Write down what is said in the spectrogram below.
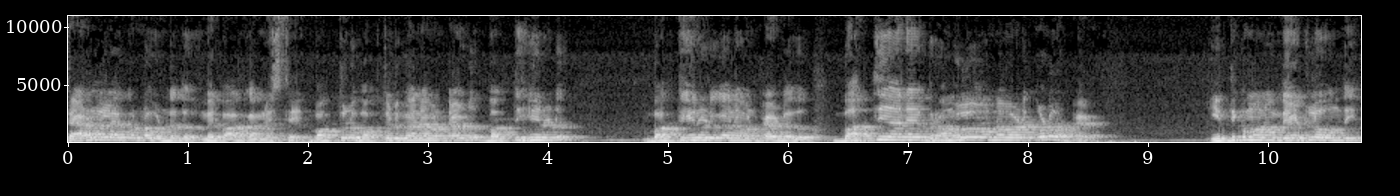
తేడా లేకుండా ఉండదు. మీరు బాగా గమనిస్తే భక్తుడు భక్తుడుగానే ఉంటాడు భక్తిహీనుడు భక్తిహీనుడుగానే ఉంటాడు భక్తి అనే భ్రమలో ఉన్నవాడు కూడా ఉంటాడు. ఇంతకు మనం దేంట్లో ఉంది?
